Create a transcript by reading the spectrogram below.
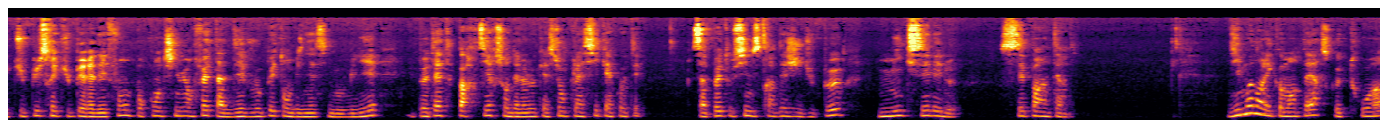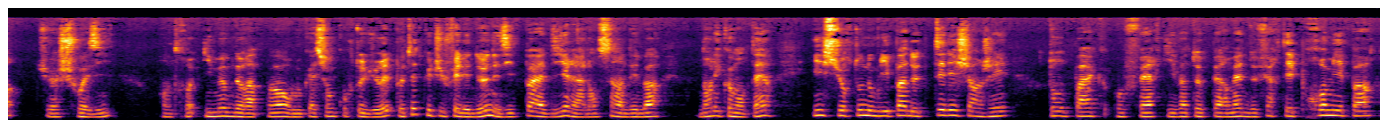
et que tu puisses récupérer des fonds pour continuer en fait à développer ton business immobilier et peut-être partir sur de la location classique à côté. Ça peut être aussi une stratégie. Tu peux mixer les deux. C'est pas interdit. Dis-moi dans les commentaires ce que toi tu as choisi entre immeuble de rapport ou location courte durée. Peut-être que tu fais les deux. N'hésite pas à dire et à lancer un débat dans les commentaires. Et surtout, n'oublie pas de télécharger ton pack offert qui va te permettre de faire tes premiers pas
